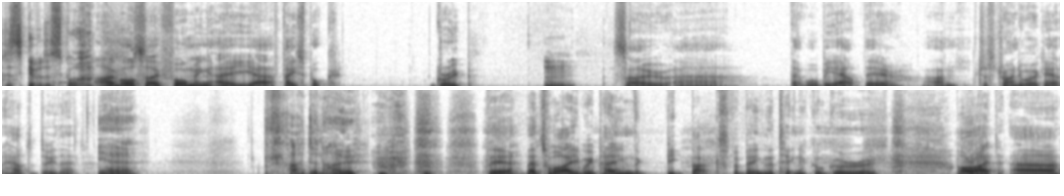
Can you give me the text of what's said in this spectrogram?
Just give it a score. I'm also forming a uh, Facebook group, Mm. so uh, that will be out there. I'm just trying to work out how to do that. Yeah. I don't know. There, that's why we pay him the big bucks for being the technical guru. All right. Uh,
